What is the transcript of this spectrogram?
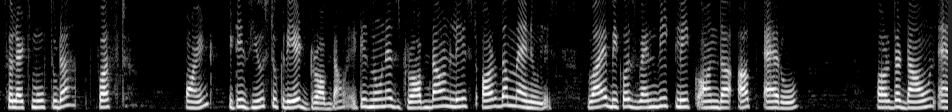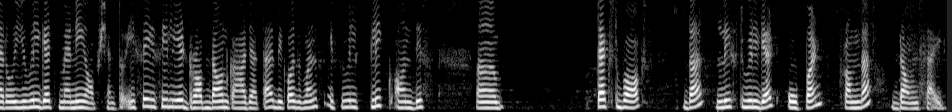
so let's move to the first point it is use to create drop down it is known as drop down list और the menu list why because when we click on the up arrow और the down arrow you will get many option तो इसे इसीलिए drop down कहा जाता है because once if you will click on this text box the list will get open from the down side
